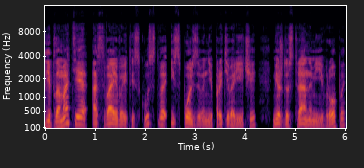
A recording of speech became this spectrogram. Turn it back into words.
дипломатия осваивает искусство использования противоречий между странами Европы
